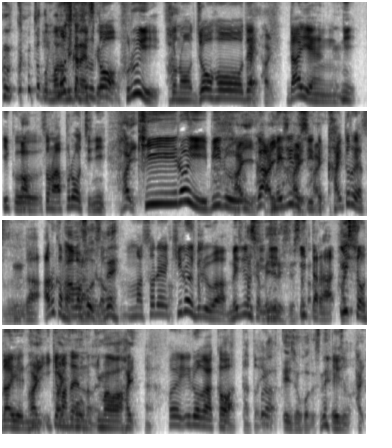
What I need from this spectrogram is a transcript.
ょっとまだもしかすると古いその情報ではいはい。大円に行うん。くそのアプローチにはい。黄色いビルはいがはい目印で書いとるやつがあるかもわからんけど。まあそうですね。まあそれ黄色いビルは目印に行ったら一生大円にはい。行けませんので。今ははい。これ色が変わったという。これはええ情報ですね。ええ情報。はい。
